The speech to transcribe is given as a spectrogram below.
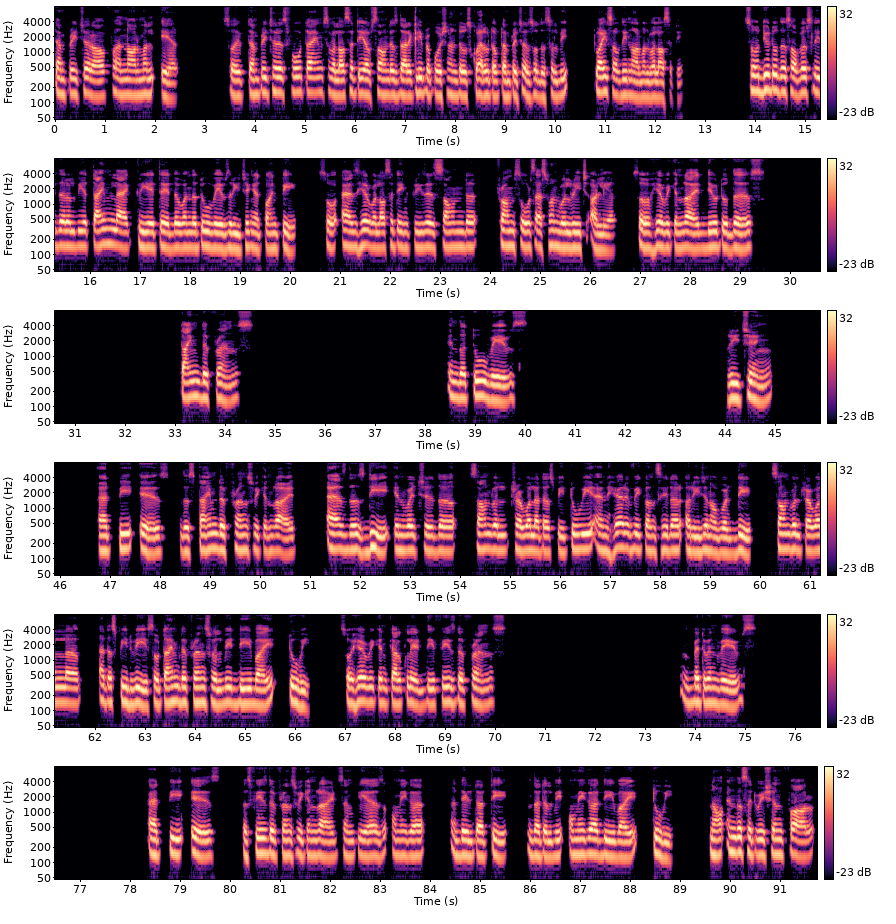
temperature of uh, normal air so if temperature is 4 times velocity of sound is directly proportional to square root of temperature. So this will be twice of the normal velocity. So due to this obviously there will be a time lag created when the two waves reaching at point P. So as here velocity increases sound from source S1 will reach earlier. So here we can write due to this time difference in the two waves reaching at P is this time difference we can write as this D in which the sound will travel at a speed 2v and here if we consider a region over D, sound will travel uh, at a speed v. So time difference will be d by 2v. So here we can calculate the phase difference between waves at p is this phase difference we can write simply as omega delta t that will be omega d by 2v. Now in the situation for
